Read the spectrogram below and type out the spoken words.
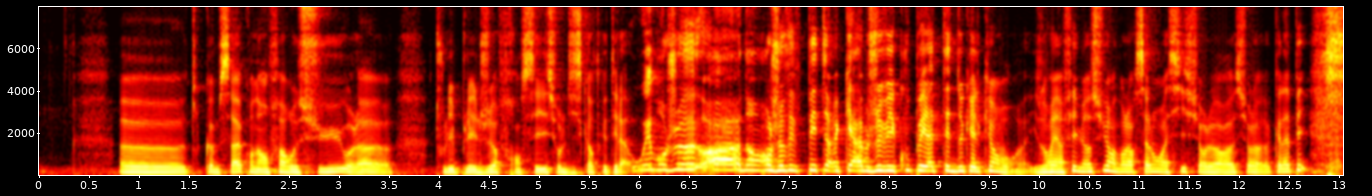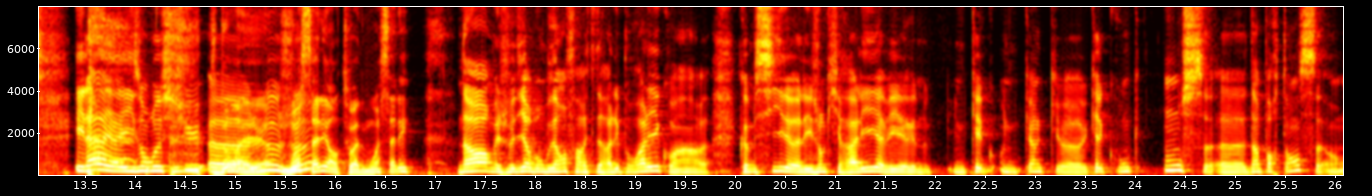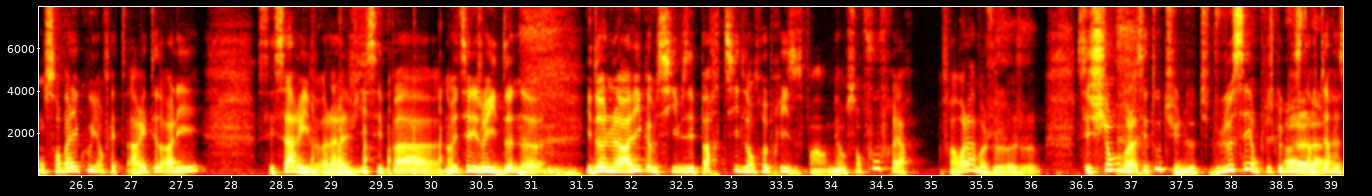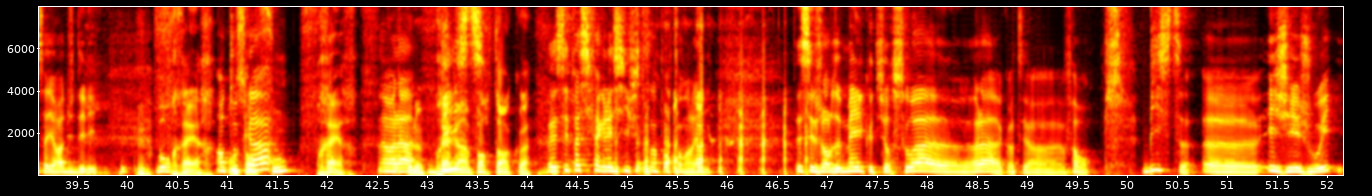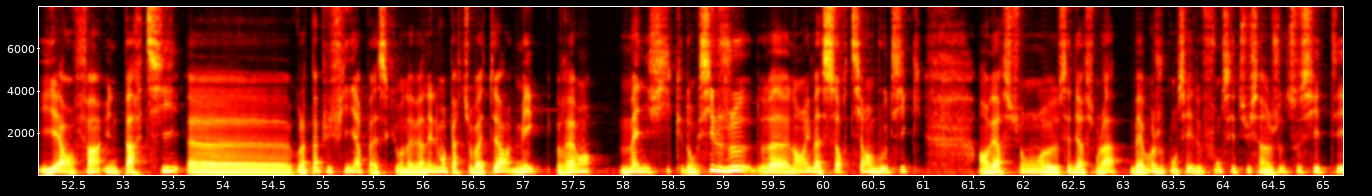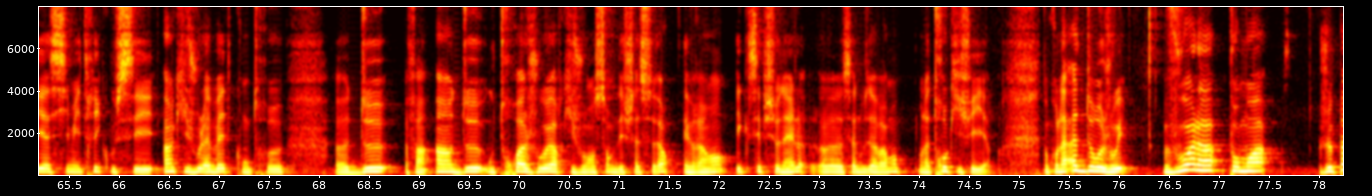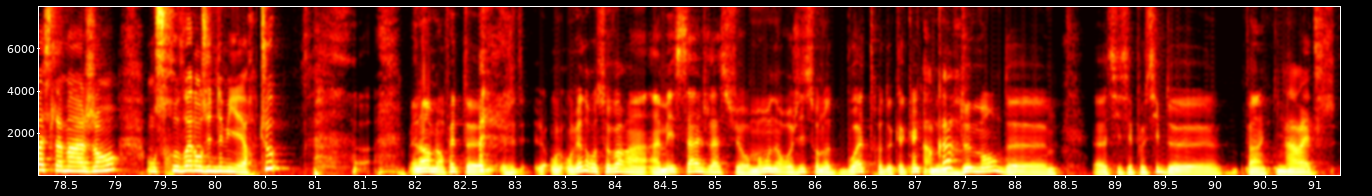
truc comme ça qu'on a enfin reçu, voilà. Euh, tous les pledgers français sur le Discord qui étaient là, est mon jeu Oh non, je vais péter un câble, je vais couper la tête de quelqu'un. Bon, ils ont rien fait bien sûr, hein, dans leur salon assis sur leur, sur leur canapé. Et là, euh, ils ont reçu euh, euh, le jeu. Moins salé, Antoine, moins salé. Non, mais je veux dire, bon, au bout d'un moment, faut arrêter de râler pour râler, quoi. hein. Comme si euh, les gens qui râlaient avaient une, une euh, quelconque once euh, d'importance. On s'en bat les couilles, en fait. Arrêtez de râler. C'est ça arrive. Voilà, la vie, c'est pas. euh, Non, mais tu sais, les gens, ils donnent, euh, ils donnent leur avis comme s'ils faisaient partie de l'entreprise. Enfin, mais on s'en fout, frère. Enfin voilà, moi je, je- c'est chiant, voilà c'est tout. Tu, le- tu le sais en plus que Oh. Kickstarter et ça ira du délai. Bon, frère. en on tout s'en cas- fout, frère. voilà. Le frère est important, quoi. C'est passif agressif, c'est très important dans la vie. C'est le genre de mail que tu reçois, euh, voilà, quand t'es. un- Enfin bon. Beast. euh, et j'ai joué hier, enfin, une partie euh, qu'on n'a pas pu finir parce qu'on avait un élément perturbateur, mais vraiment magnifique. Donc, si le jeu, il va sortir en boutique en version, euh, cette version-là, ben moi je vous conseille de foncer dessus. C'est un jeu de société asymétrique où c'est un qui joue la bête contre euh, deux, enfin un, deux ou trois joueurs qui jouent ensemble des chasseurs. Et vraiment exceptionnel. Euh, ça nous a vraiment, on a trop kiffé hier. Donc on a hâte de rejouer. Voilà pour moi. Je passe la main à Jean. On se revoit dans une demi-heure. Tchou Mais non, mais en fait, euh, on, on vient de recevoir un, un message là sur moment on enregistre sur notre boîte de quelqu'un qui Encore nous demande euh, euh, si c'est possible de. Enfin, qui nous- Arrête. Si,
